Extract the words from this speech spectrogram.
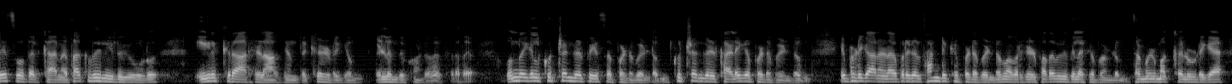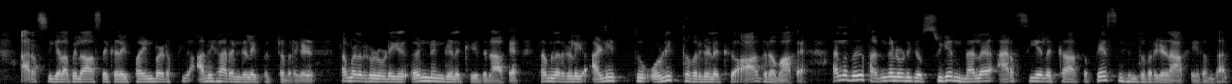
பேசுவதற்கான தகுதி நிலையோடு இருக்கிறார்களா என்ற கேள்வியும் எழுந்து கொண்டிருக்கிறது. உண்மையில் குற்றங்கள் பேசப்பட வேண்டும் குற்றங்கள் களையப்பட வேண்டும் இப்படியான நபர்கள் தண்டிக்கப்பட வேண்டும் அவர்கள் பதவி விலக வேண்டும். தமிழ் மக்களுடைய அரசியல் அபிலாசைகளை பயன்படுத்தி அதிகாரங்களை பெற்றவர்கள் தமிழர்களுடைய எண்ணங்களுக்கு எதிராக தமிழர்களை அழித்து ஒழித்தவர்களுக்கு ஆதரவாக அல்லது தங்களுடைய சுயநல அரசியலுக்காக பேசுகின்றவர்களாக இருந்தால்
